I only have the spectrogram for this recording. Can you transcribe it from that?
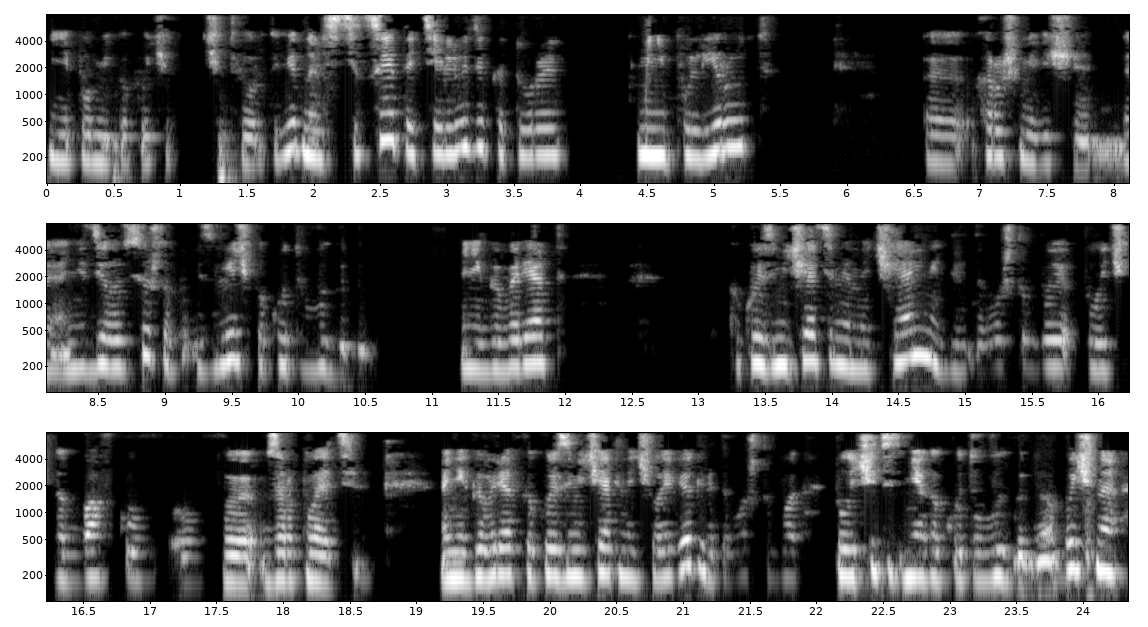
не помню, какой четвертый вид, но льстецы это те люди, которые манипулируют э, хорошими вещами. Да? Они делают все, чтобы извлечь какую-то выгоду. Они говорят, какой замечательный начальник для того, чтобы получить надбавку в, в зарплате. Они говорят, какой замечательный человек для того, чтобы получить из меня какую-то выгоду. Обычно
